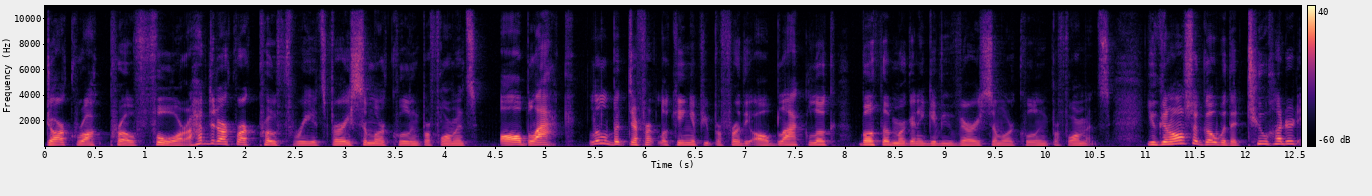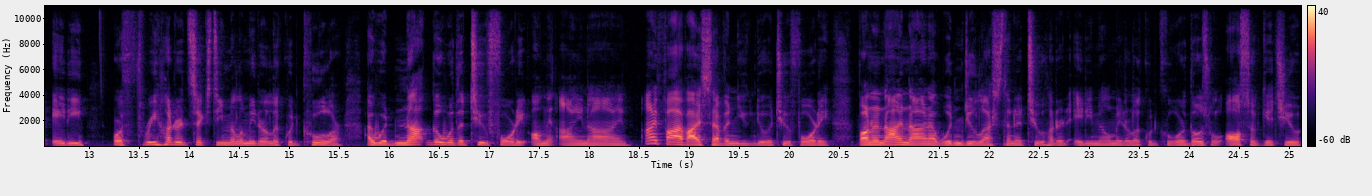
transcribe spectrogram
Dark Rock Pro 4. I have the Dark Rock Pro 3. It's very similar cooling performance, all black. A little bit different looking if you prefer the all black look. Both of them are going to give you very similar cooling performance. You can also go with a 280 or 360 millimeter liquid cooler. I would not go with a 240 on the i9. i5, i7, you can do a 240, but on an i9, I wouldn't do less than a 280 millimeter liquid cooler. Those will also get you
